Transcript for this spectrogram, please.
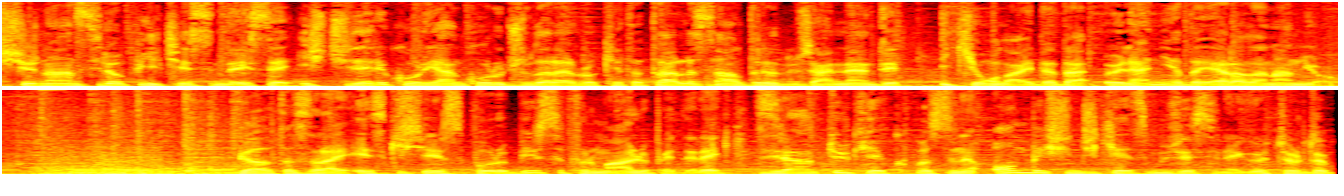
Şırnak'ın Silop ilçesinde ise işçileri koruyan koruculara roket atarlı saldırı düzenlendi. İki olayda da ölen ya da yaralanan yok. Galatasaray Eskişehir Sporu 1-0 mağlup ederek Ziraat Türkiye Kupası'nı 15. kez müzesine götürdü.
